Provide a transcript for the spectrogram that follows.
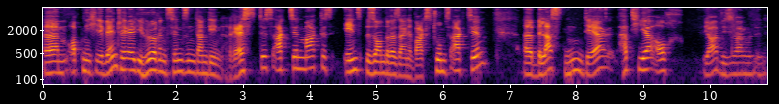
ähm, ob nicht eventuell die höheren Zinsen dann den Rest des Aktienmarktes, insbesondere seine Wachstumsaktien, äh, belasten. Der hat hier auch, ja, wie Sie sagen, einen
